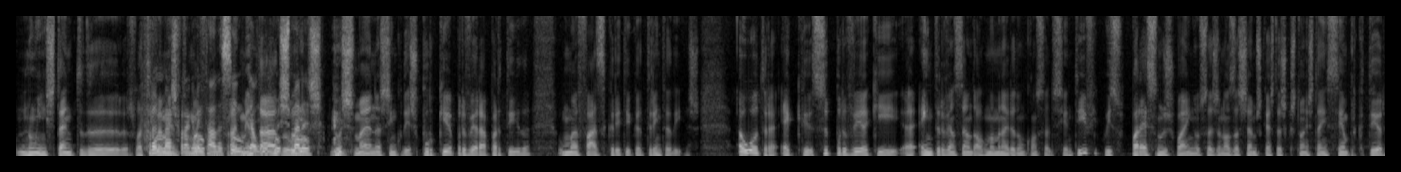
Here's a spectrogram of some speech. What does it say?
num instante de relativamente mais fragmentada, sim, de algumas semanas. Duas semanas, cinco dias. Porquê prever à partida uma fase crítica de 30 dias? A outra é que se prevê aqui a, a intervenção de alguma maneira de um Conselho Científico, isso parece-nos bem, ou seja, nós achamos que estas questões têm sempre que ter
